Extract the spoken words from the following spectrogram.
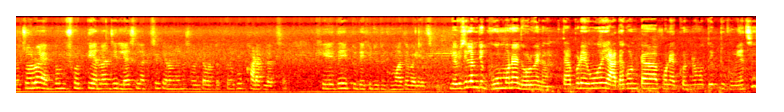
তো চলো, একদম সত্যি এনার্জি লেস লাগছে, কেন যেন শরীরটা হঠাৎ করে খুব খারাপ লাগছে। খেয়ে দিয়ে একটু দেখি যদি ঘুমাতে পারি আজকে। ভেবেছিলাম যে ঘুম মনে হয় ধরবে না। তারপরে ওই আধা ঘণ্টা পনেরো এক ঘণ্টার মতো একটু ঘুমিয়েছি।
